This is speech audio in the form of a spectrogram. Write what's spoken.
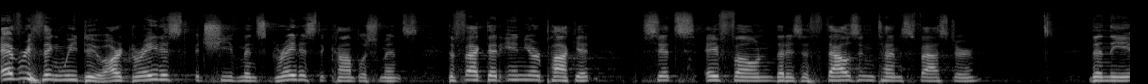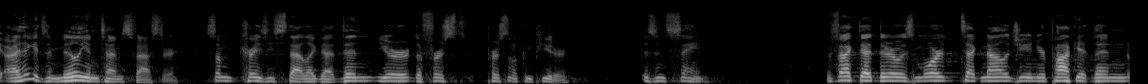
Everything we do, our greatest achievements, greatest accomplishments, the fact that in your pocket sits a phone that is a thousand times faster than the, I think it's a million times faster, some crazy stat like that, than your, the first personal computer is insane. The fact that there was more technology in your pocket than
